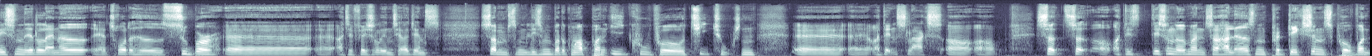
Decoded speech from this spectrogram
det er sådan et eller andet, jeg tror det hedder Super uh, Artificial Intelligence, som, som ligesom, hvor du kommer op på en IQ på 10.000 uh, uh, og den slags. Og, og, så, så, og det, det er sådan noget, man så har lavet sådan predictions på, hvor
